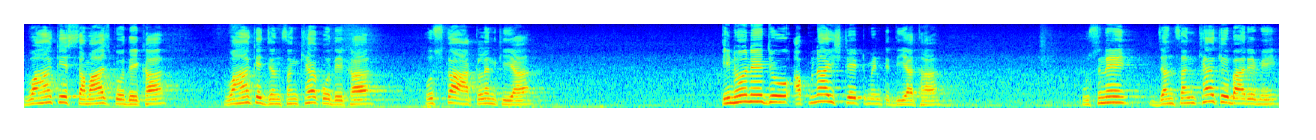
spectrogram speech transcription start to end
वहाँ के समाज को देखा, वहाँ के जनसंख्या को देखा, उसका आकलन किया। इन्होंने जो अपना स्टेटमेंट दिया था, उसने जनसंख्या के बारे में,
